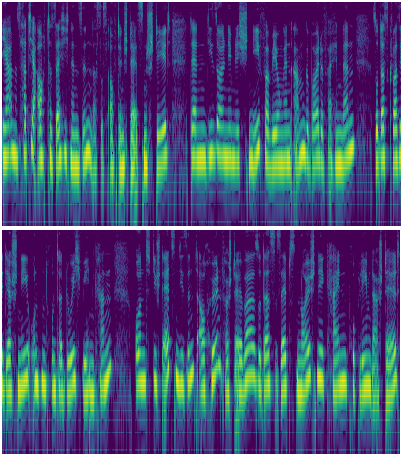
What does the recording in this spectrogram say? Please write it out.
Ja, und es hat ja auch tatsächlich einen Sinn, dass es auf den Stelzen steht, denn die sollen nämlich Schneeverwehungen am Gebäude verhindern, sodass quasi der Schnee unten drunter durchwehen kann. Und die Stelzen, die sind auch höhenverstellbar, sodass selbst Neuschnee kein Problem darstellt.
